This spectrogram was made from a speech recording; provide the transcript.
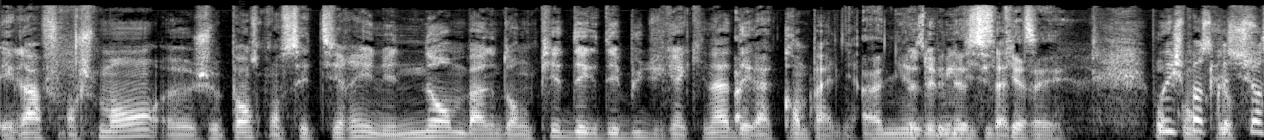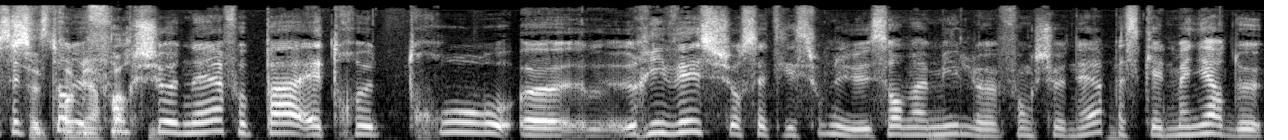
Et là, franchement, euh, je pense qu'on s'est tiré une énorme bague dans le pied dès le début du quinquennat, dès la campagne Agnès de 2017. Oui, je pense que sur cette, histoire de fonctionnaires, il faut pas être trop euh, rivé sur cette question des 120 000 fonctionnaires, parce qu'il y a une manière de,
